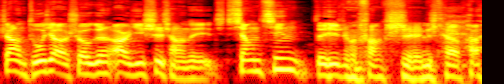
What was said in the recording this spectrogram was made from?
让独角兽跟二级市场的相亲的一种方式，你知道吧？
